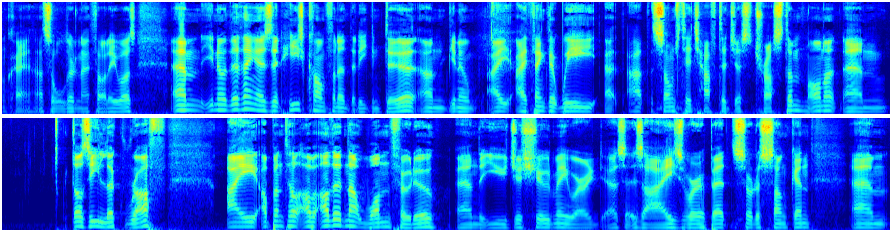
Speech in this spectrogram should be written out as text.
Okay, that's older than I thought he was. Um, you know, the thing is that he's confident that he can do it, and you know, I, I think that we at, at some stage have to just trust him on it. Um, does he look rough? I up until uh, other than that one photo um, that you just showed me, where his, his eyes were a bit sort of sunken. Um,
